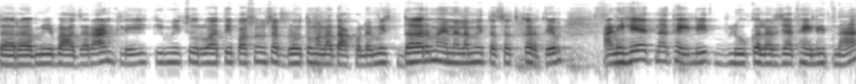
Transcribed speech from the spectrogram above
तर मी बाजार आणले की मी सुरुवातीपासून सगळं तुम्हाला दाखवलं. मी दर महिन्याला मी तसंच करते. आणि हे आहेत ना थैलीत ब्लू कलरच्या थैलीत ना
